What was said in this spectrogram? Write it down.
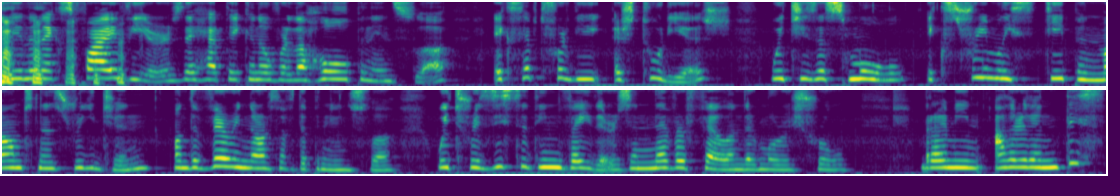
and in the next five years, they had taken over the whole peninsula, except for the Asturias, which is a small, extremely steep and mountainous region on the very north of the peninsula, which resisted invaders and never fell under Moorish rule. But I mean, other than this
